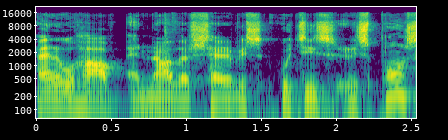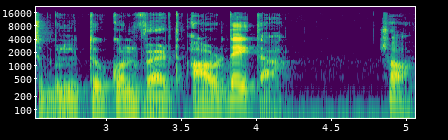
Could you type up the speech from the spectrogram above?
And we have another service which is responsible to convert our data. So,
